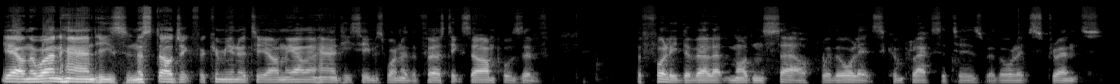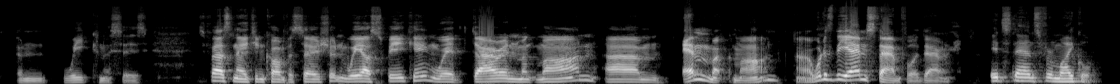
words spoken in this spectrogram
Yeah, on the one hand, he's nostalgic for community. On the other hand, he seems one of the first examples of the fully developed modern self with all its complexities, with all its strengths and weaknesses. It's a fascinating conversation. We are speaking with Darrin McMahon, um, M. McMahon. Uh, what does the M stand for, Darrin? It stands for Michael.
